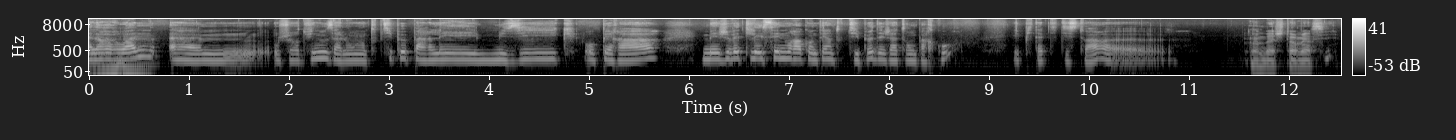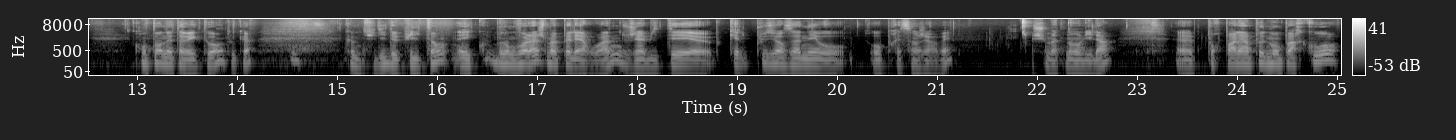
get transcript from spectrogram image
Alors Erwan, euh, aujourd'hui nous allons un tout petit peu parler musique, opéra, mais je vais te laisser nous raconter un tout petit peu déjà ton parcours et puis ta petite histoire. euh, Ah bah, je te remercie. Content d'être avec toi en tout cas. Comme tu dis, depuis le temps. Donc voilà, je m'appelle Erwan. J'ai habité euh, plusieurs années au, au Pré-Saint-Gervais. Je suis maintenant au Lila. Euh, pour parler un peu de mon parcours,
